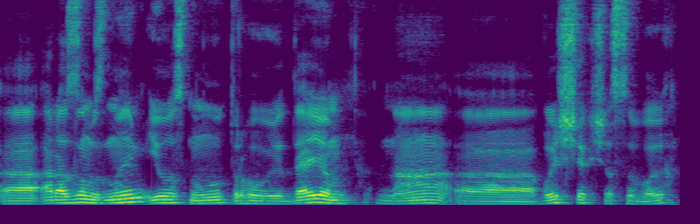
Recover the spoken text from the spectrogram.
а разом з ним і основну торгову ідею на вищих часових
